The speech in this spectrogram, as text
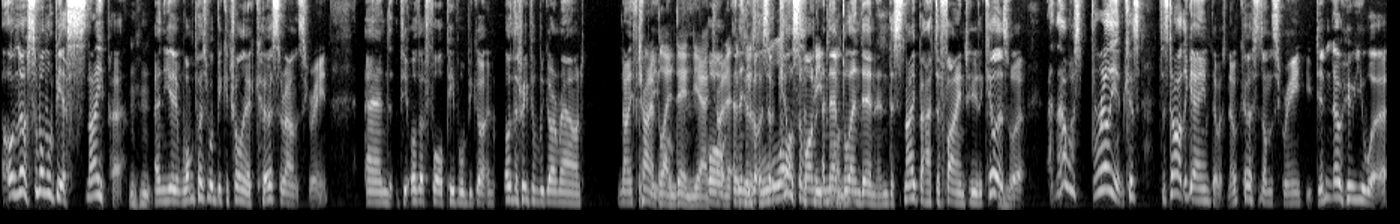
oh no, someone would be a sniper, Mm-hmm. and you, one person would be controlling a cursor around the screen, and the other four people would be going, other three people would be going around knifing Trying to blend in, yeah, Or, trying to- and then you got to kill someone and then on- blend in, and the sniper had to find who the killers Mm-hmm. were, and that was brilliant because to start the game there was no cursors on the screen, you didn't know who you were,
